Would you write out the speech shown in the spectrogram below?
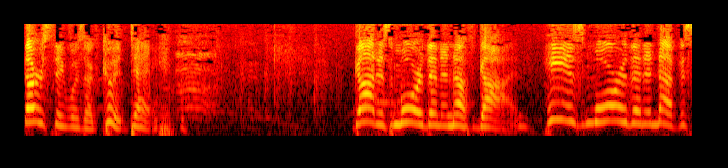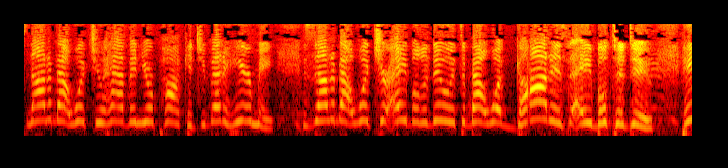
Thursday was a good day. God is more than enough, God. He is more than enough. It's not about what you have in your pocket. You better hear me. It's not about what you're able to do. It's about what God is able to do. He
